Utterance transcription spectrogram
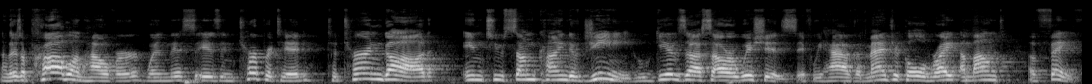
Now, there's a problem, however, when this is interpreted to turn God into some kind of genie who gives us our wishes if we have the magical right amount of faith.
